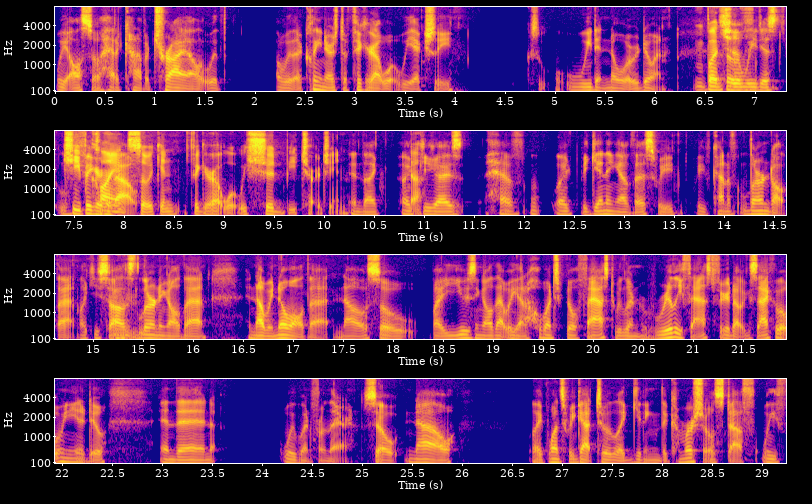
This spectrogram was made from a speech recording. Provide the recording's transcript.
we also had a kind of a trial with with our cleaners to figure out what we actually 'cause we didn't know what we were doing a bunch so of we just cheap clients out so we can figure out what we should be charging. and like like Yeah. you guys have like beginning of this we we've kind of learned all that like you saw us Mhm. learning all that and now we know all that now so by using all that we got a whole bunch of bill fast we learned really fast figured out exactly what we need to do and then we went from there so now like once we got to like getting the commercial stuff we've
